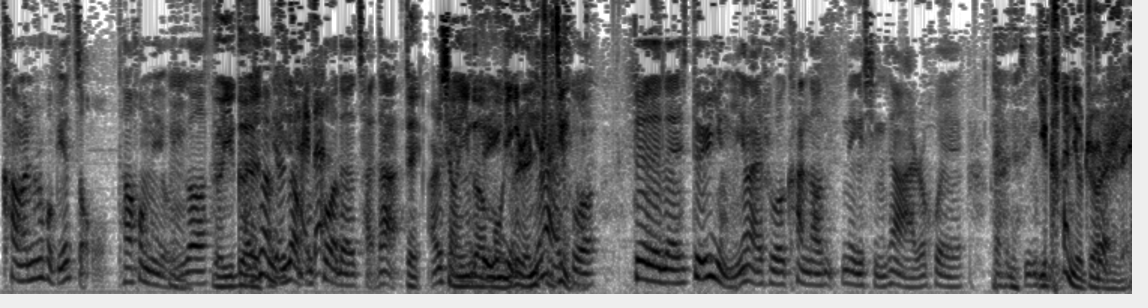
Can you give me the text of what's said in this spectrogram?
看完之后别走，它后面有一个有一个还算比较不错的彩蛋。对，而像一个某一个人致敬。对对对，对于影迷来说，看到那个形象还是会会很惊喜，一看就知道是谁。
